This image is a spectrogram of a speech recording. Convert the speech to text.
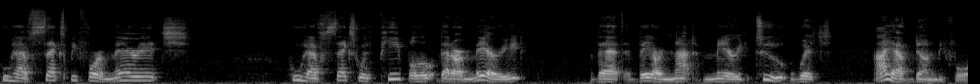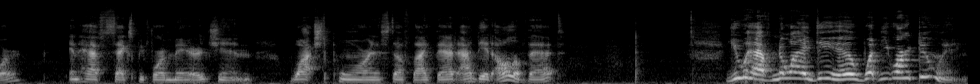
who have sex before marriage, who have sex with people that are married that they are not married to, which I have done before, and have sex before marriage and watched porn and stuff like that. I did all of that. You have no idea what you are doing.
